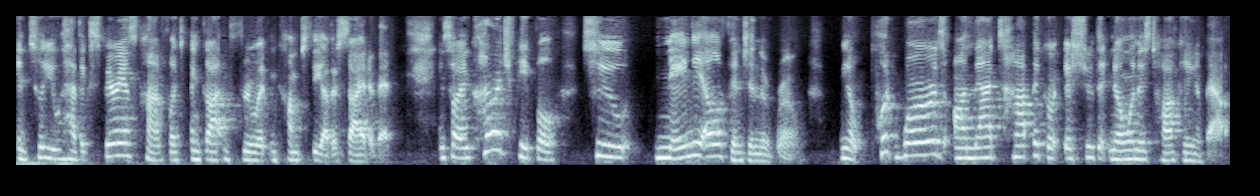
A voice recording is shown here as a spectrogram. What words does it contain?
until you have experienced conflict and gotten through it and come to the other side of it. And so, I encourage people to name the elephant in the room. You know, put words on that topic or issue that no one is talking about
